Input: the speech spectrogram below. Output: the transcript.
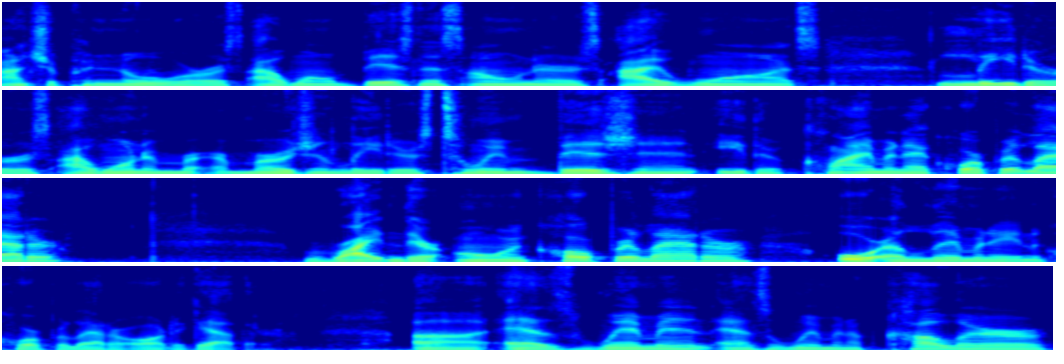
entrepreneurs, I want business owners, I want leaders, I want emer- emerging leaders to envision either climbing that corporate ladder, writing their own corporate ladder, or eliminating the corporate ladder altogether. Uh, as women, as women of color,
